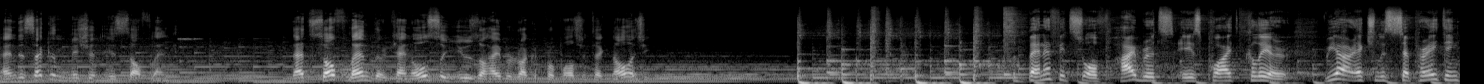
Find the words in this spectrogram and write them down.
And the second mission is soft-landing. That soft-lander can also use the hybrid rocket propulsion technology. The benefits of hybrids is quite clear. We are actually separating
